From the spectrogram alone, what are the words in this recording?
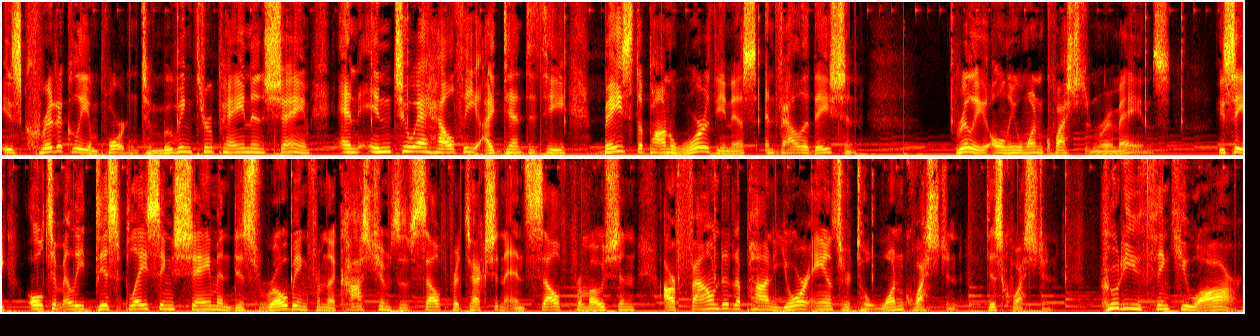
is critically important to moving through pain and shame and into a healthy identity based upon worthiness and validation. Really, only one question remains. You see, ultimately, displacing shame and disrobing from the costumes of self protection and self promotion are founded upon your answer to one question this question Who do you think you are?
